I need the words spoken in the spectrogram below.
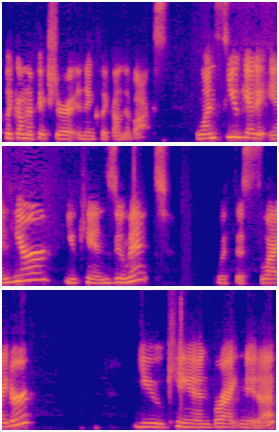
click on the picture and then click on the box. Once you get it in here, you can zoom it with this slider. You can brighten it up.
